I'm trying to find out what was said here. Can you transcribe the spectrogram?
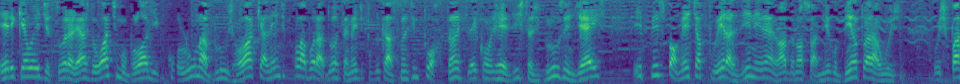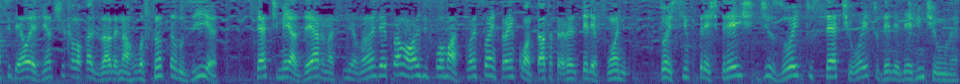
Ele que é o editor, aliás, do ótimo blog Coluna Blues Rock, além de colaborador também de publicações importantes aí como as revistas Blues and Jazz e principalmente a Poeirazine, né, lá do nosso amigo Bento Araújo. O Espaço Ideal Eventos fica localizado na rua Santa Luzia, 760, na Cinelândia, e para maiores informações é só entrar em contato através do telefone 2533 1878 DDD 21, né?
